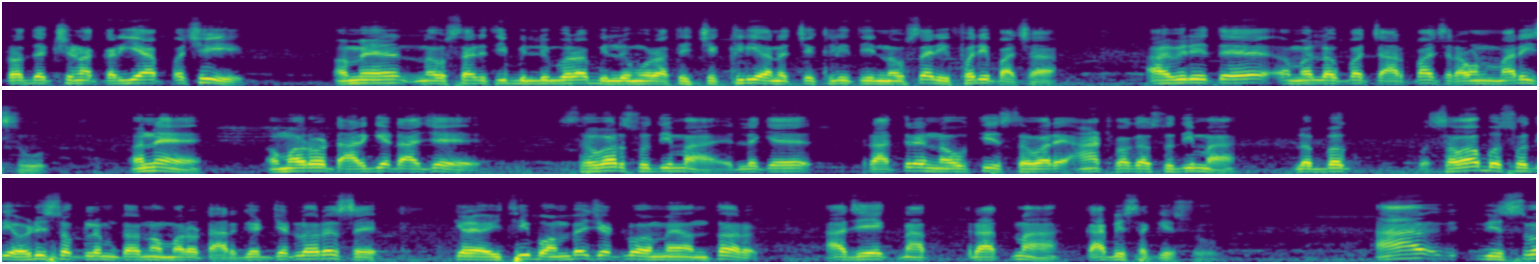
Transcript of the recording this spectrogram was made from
પ્રદક્ષિણા કર્યા પછી અમે નવસારીથી બિલ્લીમોરા, બિલ્લીમોરાથી ચીખલી અને ચીખલીથી નવસારી ફરી પાછા આવી રીતે અમે લગભગ ચાર, પાંચ રાઉન્ડ મારીશું. અને અમારો ટાર્ગેટ આજે સવાર સુધીમાં, એટલે કે રાત્રે નવથી સવારે આઠ વાગ્યા સુધીમાં, લગભગ સવા બસોથી અઢીસો કિલોમીટરનો અમારો ટાર્ગેટ જેટલો રહેશે કે અહીંથી બોમ્બે જેટલું અમે અંતર આજે એક રાતમાં કાપી શકીશું. આ વિશ્વ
